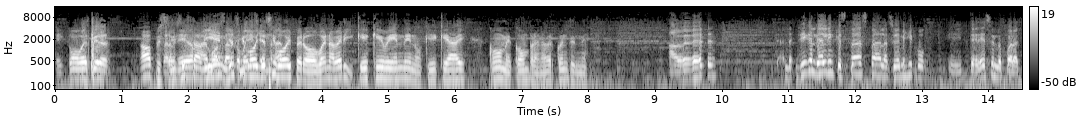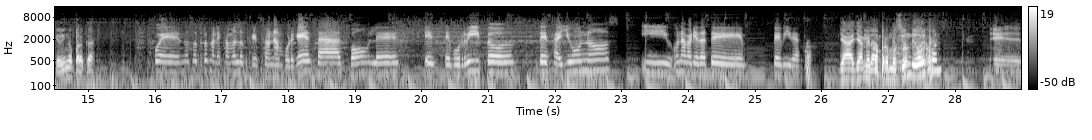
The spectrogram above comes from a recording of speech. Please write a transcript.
Eh, ¿Cómo ves, Peter? No, pues sí, sí está bien. Yo sí voy, yo sí voy, pero bueno, a ver, ¿y qué, qué venden o qué, qué hay? ¿Cómo me compran? A ver, cuéntenme. A ver, díganle a alguien que está hasta la Ciudad de México, interésenlo para que venga para acá. Pues nosotros manejamos los que son hamburguesas, boneless, este burritos, desayunos y una variedad de bebidas. Ya, ya ¿Y me la promoción de hoy. Juan? Eh,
